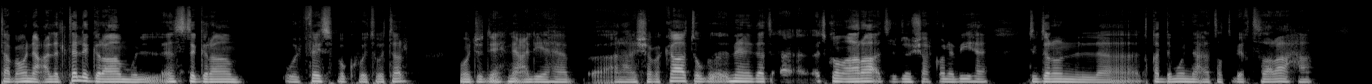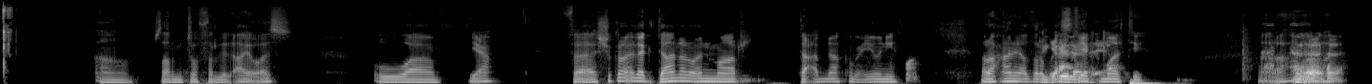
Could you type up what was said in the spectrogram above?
تابعونا على التليجرام والإنستغرام والفيسبوك وتويتر. موجودين إحنا عليها على هاي الشبكات. إذا عندكم آراء تريدون تشاركونا بيها تقدرون تقدمون لنا على تطبيق صراحة. صار متوفر لل iOS و yeah فشكرا لك دانر وإنمار تعبناكم عيوني. راح أنا أضرب الستيك مالتي. راح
